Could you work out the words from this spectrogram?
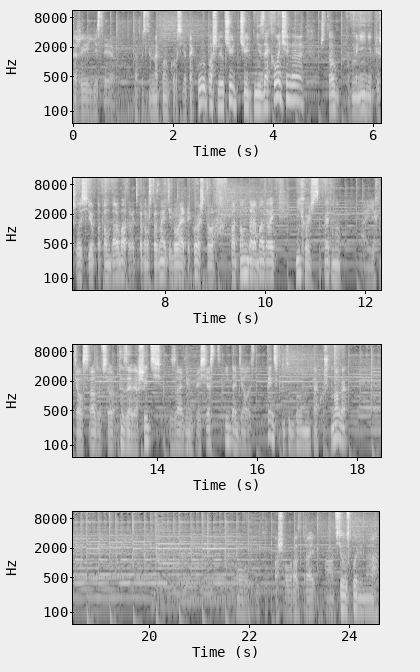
даже если допустим, на конкурс я такую пошлю, чуть-чуть незаконченную, чтобы мне не пришлось ее потом дорабатывать. Потому что, знаете, бывает такое, что потом дорабатывать не хочется. Поэтому я хотел сразу все завершить за один присест и доделать. В принципе, тут было не так уж много. Пошел раздрайв. А, все ускорено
